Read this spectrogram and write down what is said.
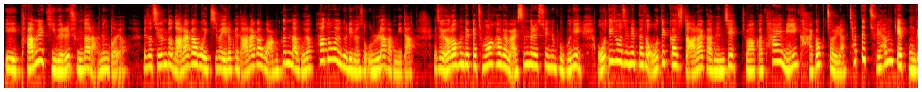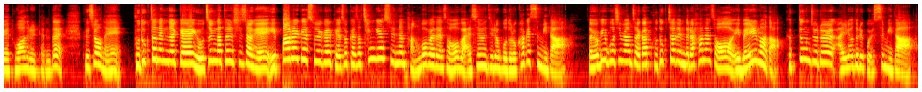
이 담을 기회를 준다라는 거예요. 그래서 지금도 날아가고 있지만 이렇게 날아가고 안 끝나고요. 파동을 그리면서 올라갑니다. 그래서 여러분들께 정확하게 말씀드릴 수 있는 부분이 어디서 진입해서 어디까지 날아가는지 정확한 타이밍, 가격 전략, 차트 추이 함께 공개 도와드릴 텐데 그 전에 구독자님들께 요즘 같은 시장에 이 빠르게 수익을 계속해서 챙길 수 있는 방법에 대해서 말씀을 드려보도록 하겠습니다. 자, 여기 보시면 제가 구독자님들에 한해서 이 매일마다 급등주를 알려드리고 있습니다.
